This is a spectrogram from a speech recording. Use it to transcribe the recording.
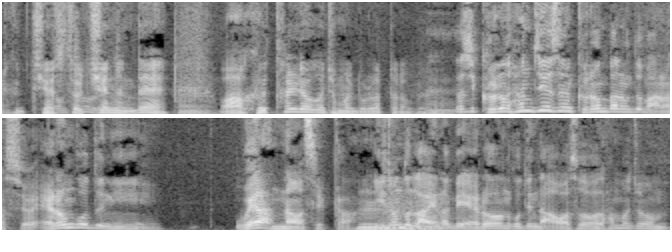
네. 그 제스처를 취했는데 음. 와 그 탄력은 정말 놀랍더라고요. 음. 사실 그런 현지에서는 그런 반응도 많았어요. 에런 고든이 왜 안 나왔을까? 음. 이 정도 라인업이 에런 고든이 나와서 한번 좀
